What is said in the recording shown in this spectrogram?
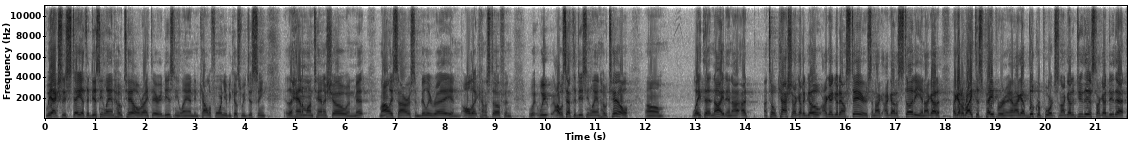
we actually stay at the Disneyland Hotel right there at Disneyland in California because we just seen the Hannah Montana show and met Miley Cyrus and Billy Ray and all that kind of stuff. And we, we I was at the Disneyland Hotel um, late that night, and I, I I told Kasha I got to go. I got to go downstairs, and I, I got to study, and I got to I got to write this paper, and I got book reports, and I got to do this, and I got to do that.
